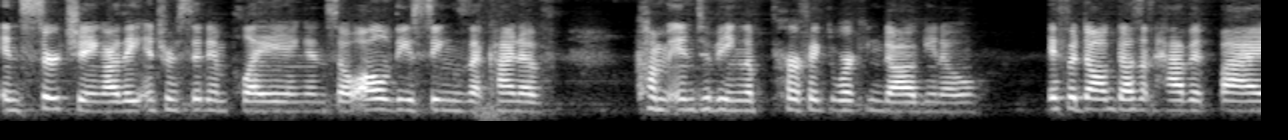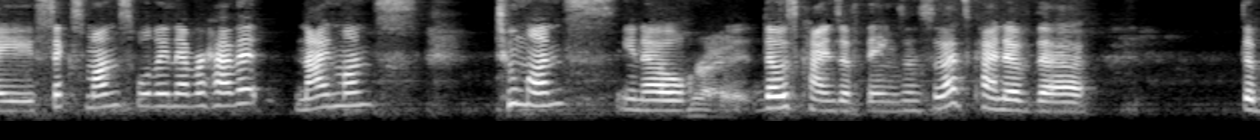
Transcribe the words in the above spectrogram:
in searching? Are they interested in playing? And so all of these things that kind of come into being the perfect working dog, you know, if a dog doesn't have it by 6 months, will they never have it? 9 months? 2 months, you know, Right. those kinds of things. And so that's kind of the the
